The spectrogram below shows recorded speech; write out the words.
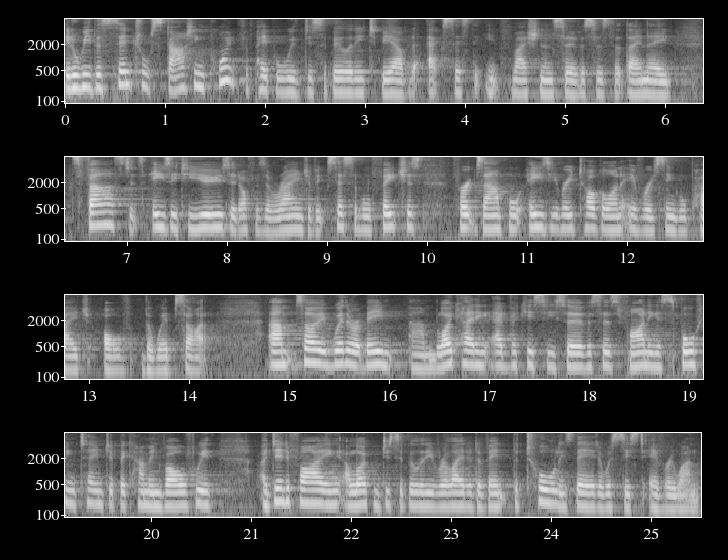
It'll be the central starting point for people with disability to be able to access the information and services that they need. It's fast, it's easy to use, it offers a range of accessible features, for example, easy read toggle on every single page of the website. Um, so whether it be um, locating advocacy services, finding a sporting team to become involved with, identifying a local disability-related event, the tool is there to assist everyone.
